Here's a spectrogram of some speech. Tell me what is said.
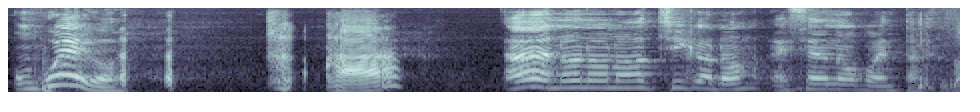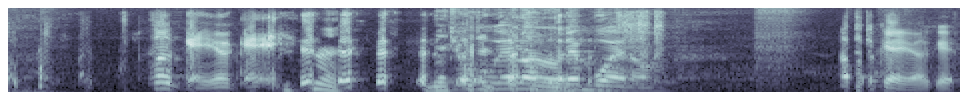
¿Un juego? Ajá. Ah, no, no, no, chico, no. Ese no cuenta. Ok, ok. Yo jugué los tres buenos. ok, ok.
